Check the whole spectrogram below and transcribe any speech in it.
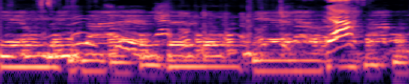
hicieron brincar 呀。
